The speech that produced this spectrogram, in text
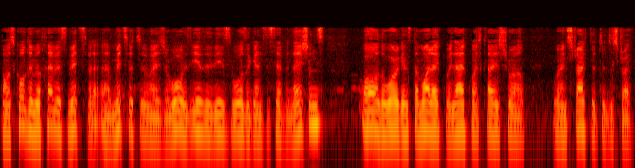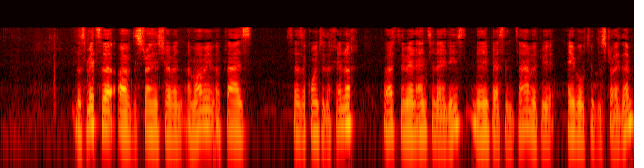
and what's called the Milchemes mitzvah, a mitzvah to wage a war, is either these wars against the seven nations, or the war against Amalek, where likewise Klal Yisrael were instructed to destroy. This mitzvah of destroying the seven Amamim applies, says according to the Chinuch, both to men and to ladies, in any place and time, would be able to destroy them.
